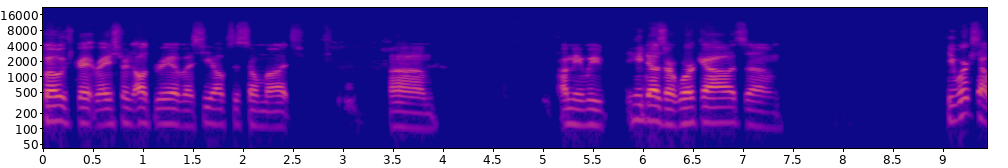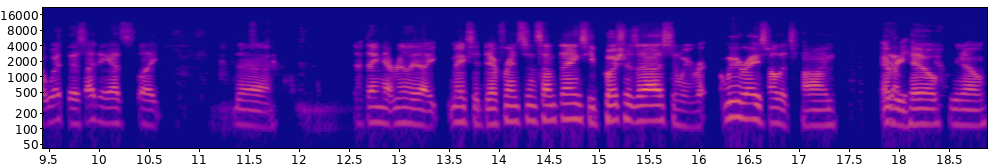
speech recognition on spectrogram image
both great racers, all three of us. He helps us so much. Um, I mean, we he does our workouts. Um, he works out with us. I think that's like the the thing that really like makes a difference in some things. He pushes us, and we we race all the time, every yep. hill. You know,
